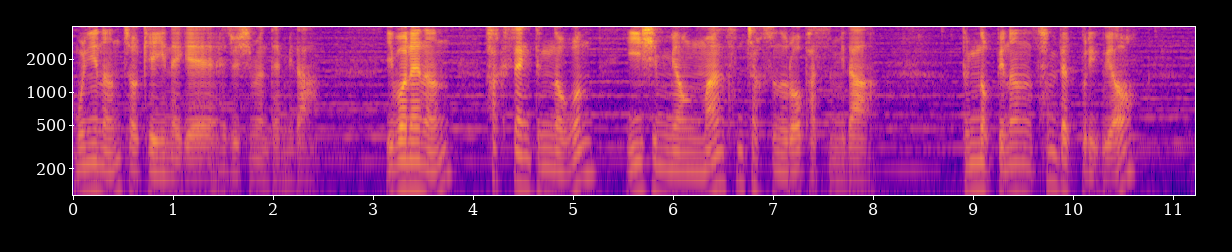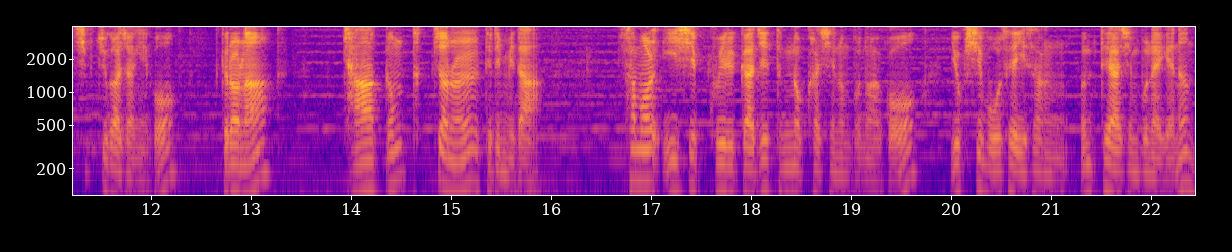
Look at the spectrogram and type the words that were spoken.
문의는 저 개인에게 해주시면 됩니다. 이번에는 학생 등록은 20명만 선착순으로 받습니다. 등록비는 300불이고요. 10주 과정이고 그러나 장학금 특전을 드립니다. 3월 29일까지 등록하시는 분하고 65세 이상 은퇴하신 분에게는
